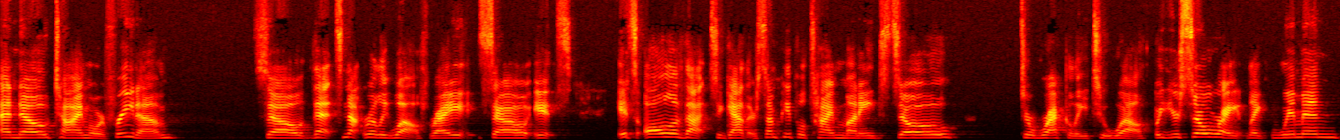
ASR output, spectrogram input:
and no time or freedom. So that's not really wealth right? So it's it's all of that together. Some people tie money so directly to wealth but you're so right like women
